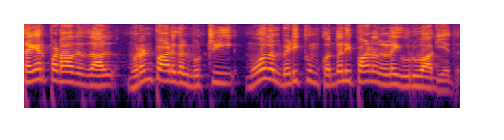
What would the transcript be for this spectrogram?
செயற்படாததால் முரண்பாடுகள் முற்றி மோதல் வெடிக்கும் கொந்தளிப்பான நிலை உருவாகியது.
